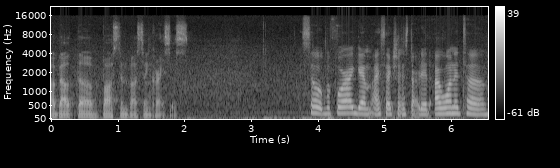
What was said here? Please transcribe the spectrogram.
about the Boston busing crisis. So before I get my section started, I wanted to.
